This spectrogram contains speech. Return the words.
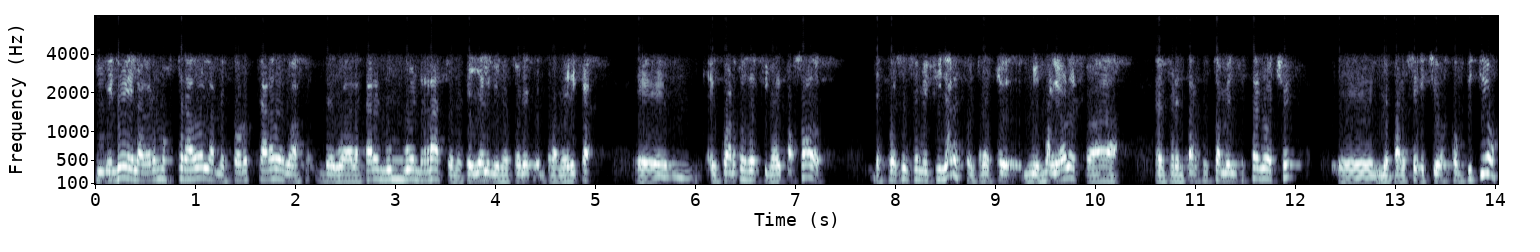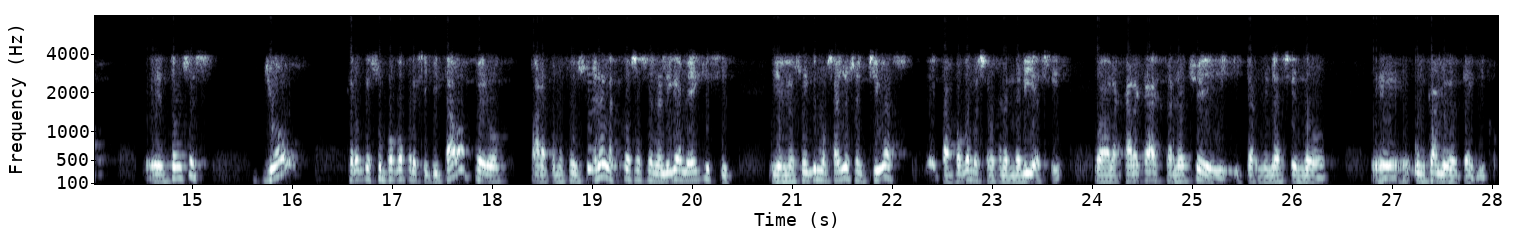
tiene el haber mostrado la mejor cara de, Guadalajara en un buen rato en aquella eliminatoria contra América eh, en cuartos de final pasado. Después en semifinales contra este mismo León que va a enfrentar justamente esta noche, eh, me parece que Chivas compitió. Entonces, yo creo que es un poco precipitado, pero para cómo funcionan las cosas en la Liga MX y, en los últimos años en Chivas, eh, tampoco me sorprendería si Guadalajara cae esta noche y, termina siendo eh, un cambio de técnico.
